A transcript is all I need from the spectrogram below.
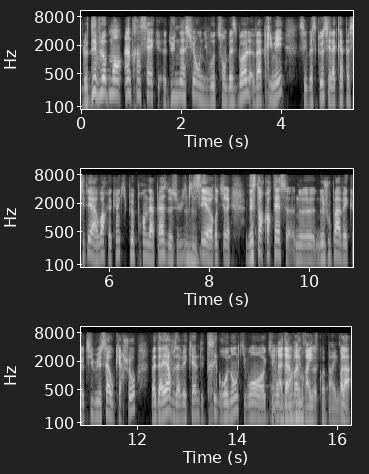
le développement intrinsèque d'une nation au niveau de son baseball va primer, c'est parce que c'est la capacité à avoir quelqu'un qui peut prendre la place de celui qui Mhm. s'est euh, retiré. Nestor Cortés ne, ne joue pas avec euh, Team USA ou Kershaw, bah derrière vous avez quand même des très gros noms qui vont euh, qui vont Adam Wainwright quoi par exemple. voilà.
